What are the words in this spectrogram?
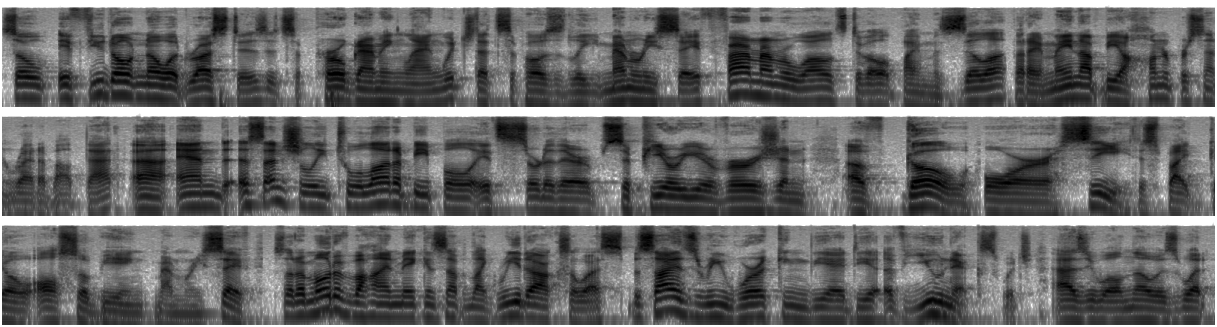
So if you don't know what Rust is, it's a programming language that's supposedly memory safe. If I remember well, it's developed by Mozilla, but I may not be 100% right about that. Uh, and essentially, to a lot of people, people, it's sort of their superior version of Go or C, despite Go also being memory safe. So the motive behind making something like Redox OS, besides reworking the idea of Unix, which, as you well know, is what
